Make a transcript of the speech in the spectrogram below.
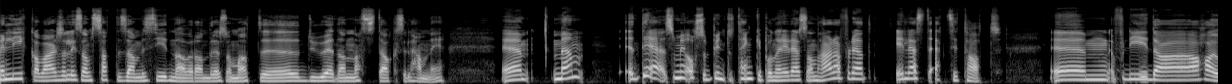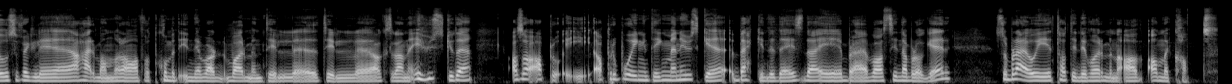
Men likevel så liksom settes seg ved siden av hverandre som at eh, du er den neste Aksel Hennie. Eh, men det som jeg også begynte å tenke på når jeg leser den her, da, fordi at jeg leste et sitat. Um, fordi da har jo selvfølgelig Herman, når han har fått kommet inn i varmen til, til Aksel Hennie Jeg husker det. Altså, apro apropos ingenting, men jeg husker back in the days da jeg ble, var sinnablogger, så ble jeg jo jeg tatt inn i varmen av Anne Katt.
